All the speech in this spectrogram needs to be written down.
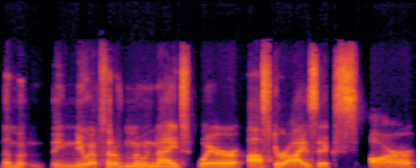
The the new episode of Moon Knight, where Oscar Isaacs are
